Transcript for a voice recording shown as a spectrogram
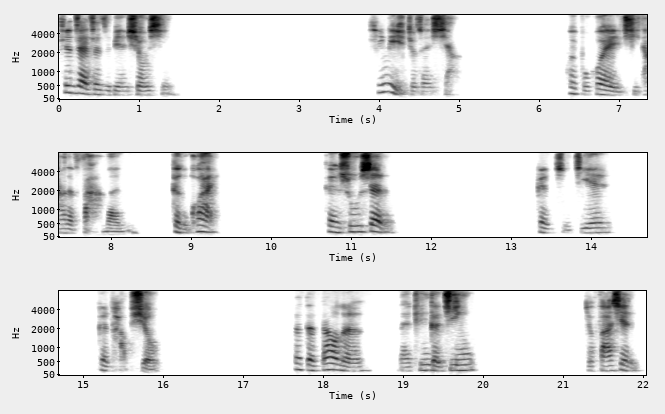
现在在这边修行。心里就在想，会不会其他的法门更快、更殊胜、更直接、更好修？那等到呢，来听个经，就发现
